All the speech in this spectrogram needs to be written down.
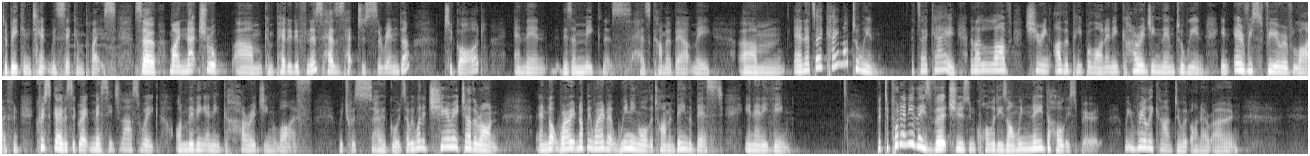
to be content with second place. So my natural um, competitiveness has had to surrender to God, and then there's a meekness has come about me. Um, and it's okay not to win. It's okay. And I love cheering other people on and encouraging them to win in every sphere of life. And Chris gave us a great message last week on living an encouraging life, which was so good. So we want to cheer each other on and not worry, not be worried about winning all the time and being the best in anything. But to put any of these virtues and qualities on, we need the Holy Spirit. We really can't do it on our own.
